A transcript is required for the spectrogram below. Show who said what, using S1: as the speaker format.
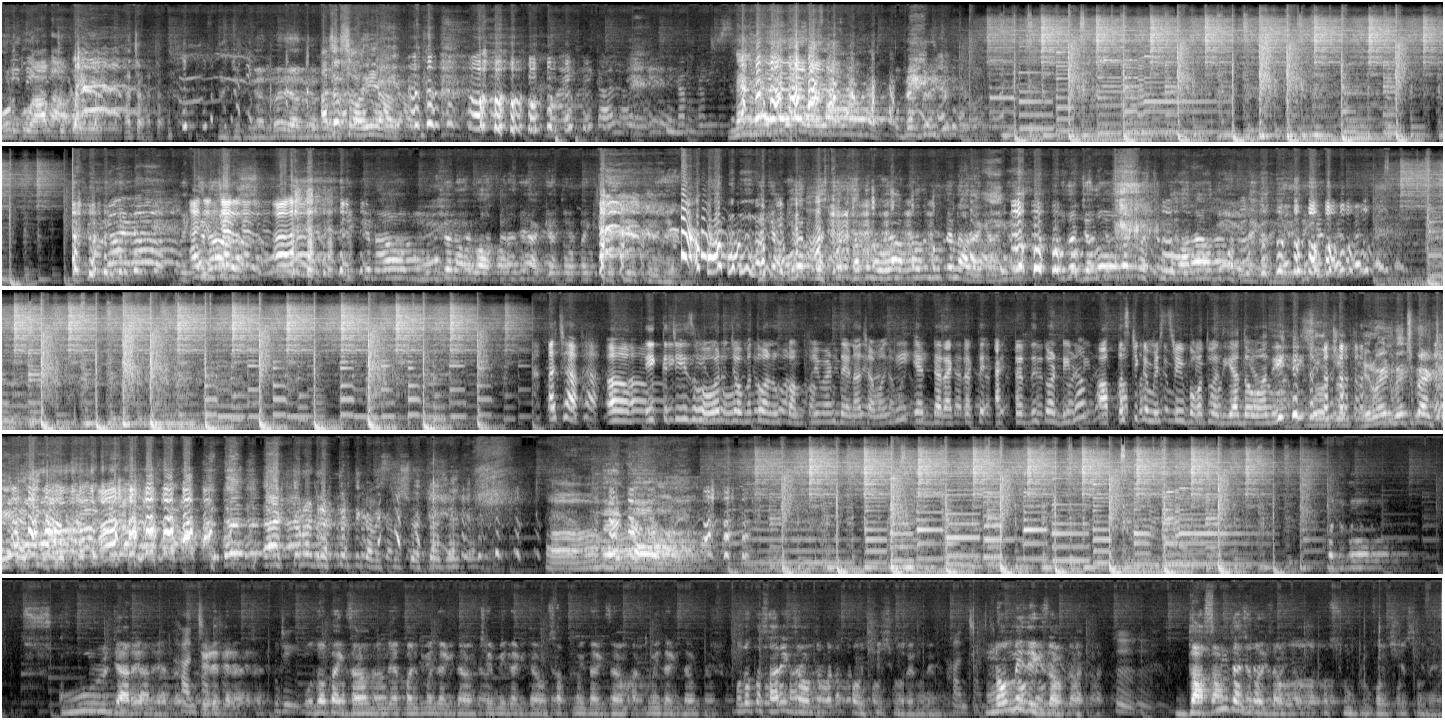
S1: और
S2: तू आप चुप रही
S3: अच्छा।, अच्छा। कर रहा यार।
S2: अच्छा सॉरी यार।
S1: माइक निकाल
S2: देंगे मैं मैं
S3: यार। तो फिर तो भी
S4: ਅੱਛਾ ਚਲੋ। ਅਹ,
S3: ਇੱਕ ਨਾ ਮੂੰਹ ਤੇ ਲਾਉਣ ਵਾਸਤੇ ਨਾ ਜੇ ਅੱਗੇ ਤੋਂ ਆਪਾਂ ਇੱਕ ਕੁਰਸੀ ਰੱਖਣੀ ਹੈ। ਠੀਕ ਹੈ ਉਹਦਾ ਕੁਐਸਚਨ ਖਤਮ ਹੋਇਆ ਆਪਾਂ ਉਹਦੇ ਮੂੰਹ ਤੇ ਲਾ ਦਿਆ ਕਰਾਂਗੇ। ਉਹਦਾ ਜਦੋਂ ਉਹਦਾ ਕੁਐਸਚਨ ਦੁਬਾਰਾ ਆਇਆ ਉਦੋਂ ਪਟ ਲਿਆ ਕਰਾਂਗੇ ਠੀਕ ਹੈ?
S4: ਅੱਛਾ ਅਹ, ਇੱਕ ਚੀਜ਼ ਹੋਰ ਜੋ ਮੈਂ ਤੁਹਾਨੂੰ ਕੰਪਲੀਮੈਂਟ ਦੇਣਾ ਚਾਹਾਂਗੀ ਇਹ ਡਾਇਰੈਕਟਰ ਤੇ ਐਕਟਰ ਦੀ ਤੁਹਾਡੀ ਨਾ ਆਪਸ ਚ ਕੈਮਿਸਟਰੀ ਬਹੁਤ ਵਧੀਆ ਦੋਵਾਂ ਦੀ।
S2: ਸੋਚੋ ਹੀਰੋਇਨ ਵਿੱਚ ਬੈਠੀ ਹੈ ਐਕਟਰ ਡਾਇਰੈਕਟਰ ਦੀ ਕੈਮਿਸਟਰੀ ਸ਼ਵੇਤਾ ਹੈ।
S3: ਜਾ ਰਹੇ ਹੁੰਦੇ ਆ ਨਾ
S4: ਹਾਂਜੀ।
S3: ਜਿਹੜੇ ਦਿਨਾਂ 'ਚ।
S4: ਜੀ।
S3: ਉਦੋਂ ਆਪਾਂ ਐਗਜ਼ਾਮ ਦਿੰਦੇ ਆ ਪੰਜਵੀਂ ਦਾ ਐਗਜ਼ਾਮ ਛੇਵੀਂ ਦਾ ਐਗਜ਼ਾਮ ਸੱਤਵੀਂ ਦਾ ਐਗਜ਼ਾਮ ਅੱਠਵੀਂ ਦਾ ਐਗਜ਼ਾਮ ਉਦੋਂ ਆਪਾਂ ਸਾਰੇ ਐਗਜ਼ਾਮ ਤੋਂ ਪਹਿਲਾਂ ਕੌਨਸ਼ੀਅਸ ਹੋ ਰਹੇ ਹੁੰਦੇ ਆ।
S4: ਹਾਂਜੀ।
S3: ਨੌਵੀਂ ਦੇ ਐਗਜ਼ਾਮ ਤੱਕ। ਦਸਵੀਂ ਦਾ ਜਦੋਂ ਐਗਜ਼ਾਮ ਆਉਂਦਾ ਉਦੋਂ ਆਪਾਂ ਸੁਪਰ ਕੌਨਸ਼ੀਅਸ ਹੁੰਦੇ ਆ।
